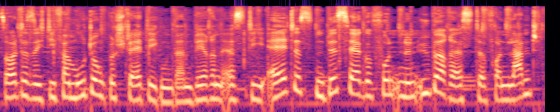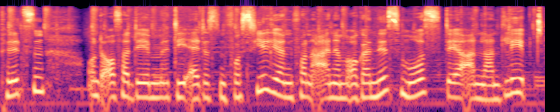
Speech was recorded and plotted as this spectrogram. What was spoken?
Sollte sich die Vermutung bestätigen, dann wären es die ältesten bisher gefundenen Überreste von Landpilzen und außerdem die ältesten Fossilien von einem Organismus, der an Land lebt.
